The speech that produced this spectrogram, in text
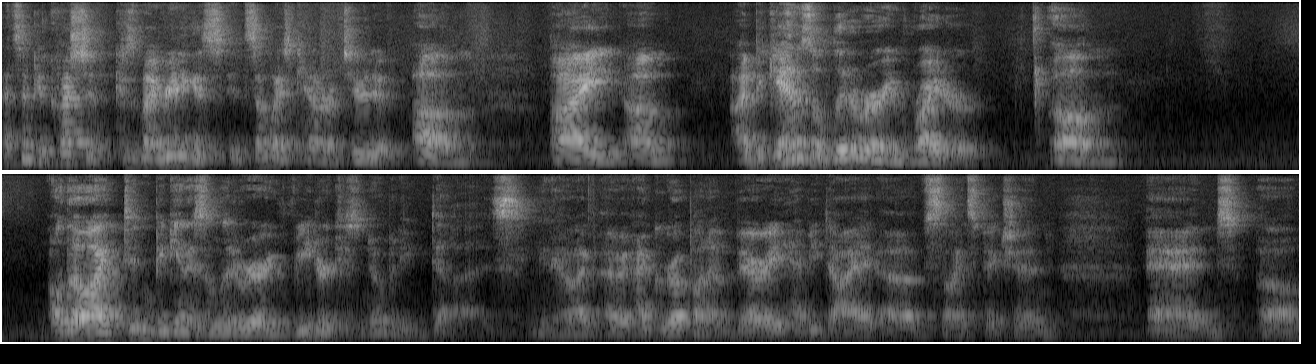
That's a good question because my reading is in some ways counterintuitive. Um, I um, I began as a literary writer, um, although I didn't begin as a literary reader because nobody does. You know, I, I, I grew up on a very heavy diet of science fiction and um,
